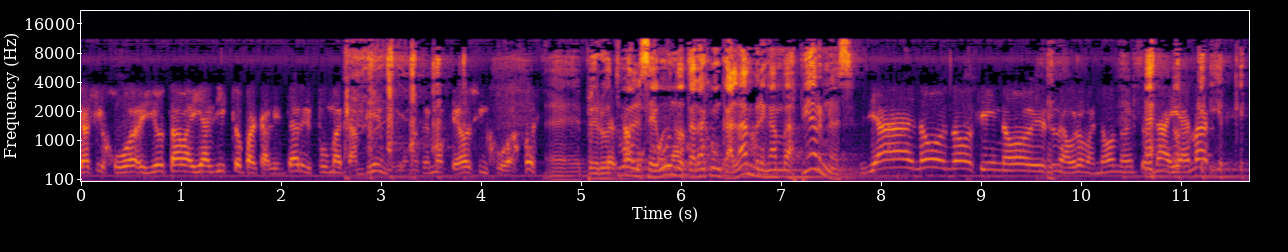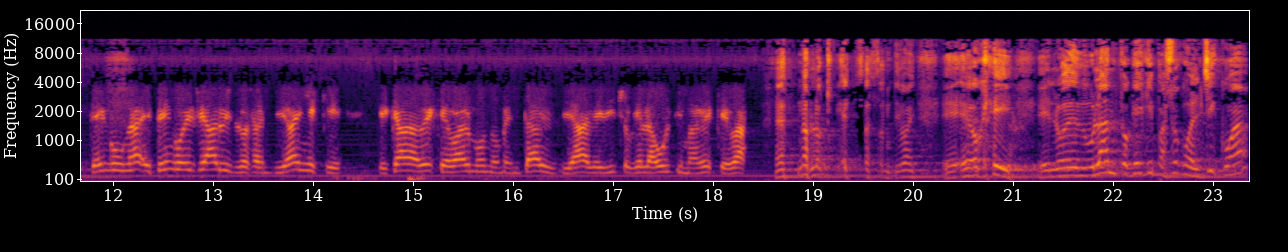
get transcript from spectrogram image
Casi jugó, yo estaba ya listo para calentar el Puma también, porque nos hemos quedado sin jugadores. Eh, pero tú al segundo estarás con calambre en ambas piernas. Ya, no, no, sí, no, es una broma, no, no entro nada. Y además tengo una, tengo ese árbitro Santibáñez que, que cada vez que va al Monumental, ya le he dicho que es la última vez que va. no lo quieres a Santibáñez. Eh, eh, ok, eh, lo de Dulanto, ¿qué, ¿qué pasó con el chico? ah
